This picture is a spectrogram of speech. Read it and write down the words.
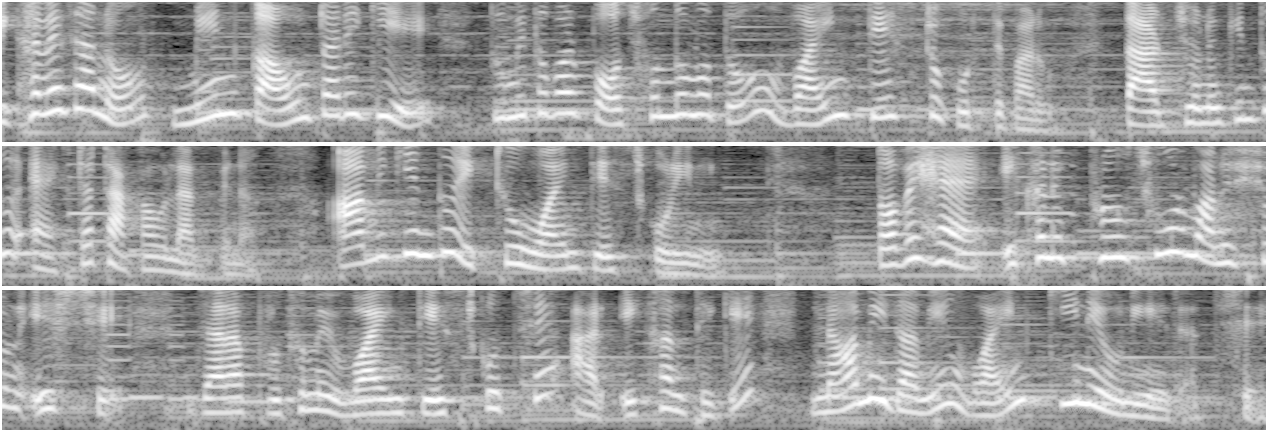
এখানে যেন মেন কাউন্টারে গিয়ে তুমি তোমার পছন্দ মতো ওয়াইন টেস্টও করতে পারো। তার জন্য কিন্তু একটা টাকাও লাগবে না। আমি কিন্তু একটু ওয়াইন টেস্ট করিনি। তবে হ্যাঁ এখানে প্রচুর মানুষজন এসছে যারা প্রথমে ওয়াইন টেস্ট করছে আর এখান থেকে নামি দামি ওয়াইন কিনেও নিয়ে যাচ্ছে।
